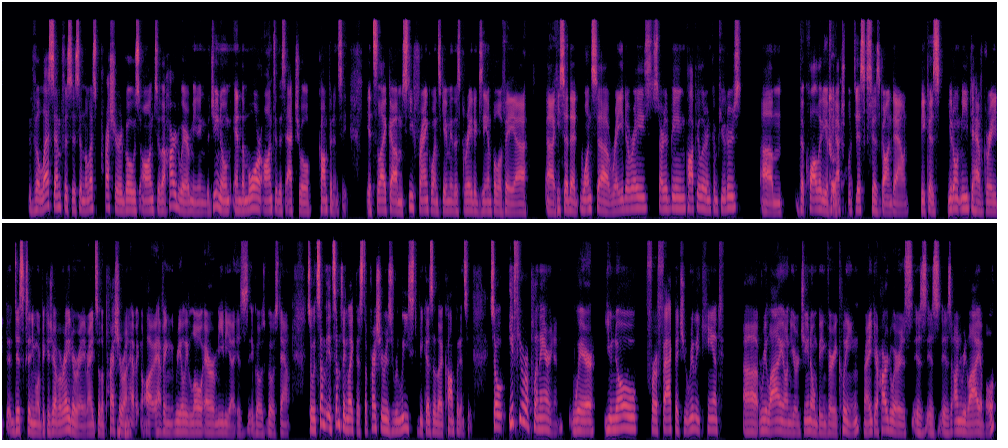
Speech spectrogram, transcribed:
the less emphasis and the less pressure goes on to the hardware, meaning the genome, and the more onto this actual competency. It's like um, Steve Frank once gave me this great example of a. Uh, uh, he said that once uh, RAID arrays started being popular in computers, um, the quality of the actual disks has gone down because you don't need to have great disks anymore because you have a RAID array, right? So the pressure on mm-hmm. having uh, having really low error media is it goes goes down. So it's some it's something like this. The pressure is released because of the competency. So if you're a planarian where you know for a fact that you really can't uh, rely on your genome being very clean, right? Your hardware is is is is unreliable.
